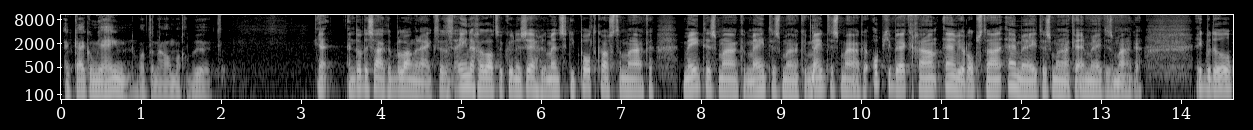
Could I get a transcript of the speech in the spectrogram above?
En kijk om je heen wat er nou allemaal gebeurt. ja, en dat is eigenlijk het belangrijkste. Dat is het enige wat we kunnen zeggen. De mensen die podcasten maken, meters maken, meters maken, Ja. meters maken. Op je bek gaan en weer opstaan en meters maken en meters maken. Ik bedoel,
